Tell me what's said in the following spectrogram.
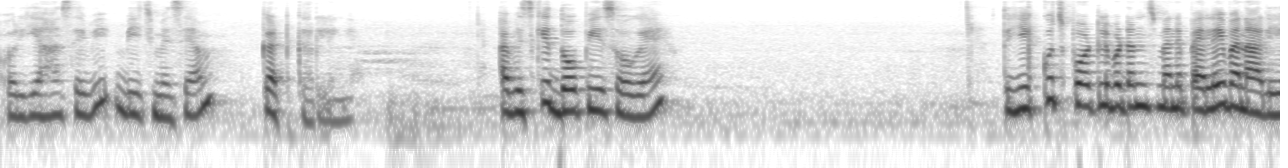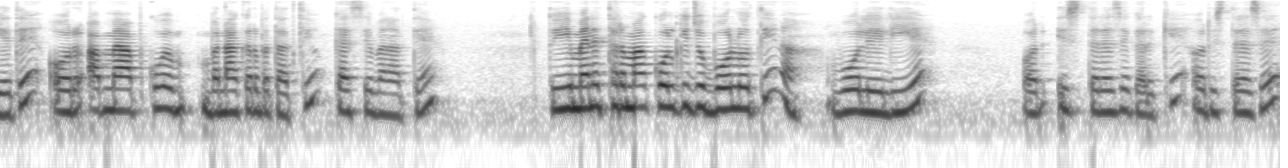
और यहाँ से भी बीच में से हम कट कर लेंगे। अब इसके दो पीस हो गए तो ये कुछ पोटली बटन्स मैंने पहले ही बना लिए थे, और अब मैं आपको बनाकर बताती हूँ कैसे बनाते हैं। तो ये मैंने थर्माकोल की जो बॉल होती है ना, वो ले ली है। और इस तरह से करके और इस तरह से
